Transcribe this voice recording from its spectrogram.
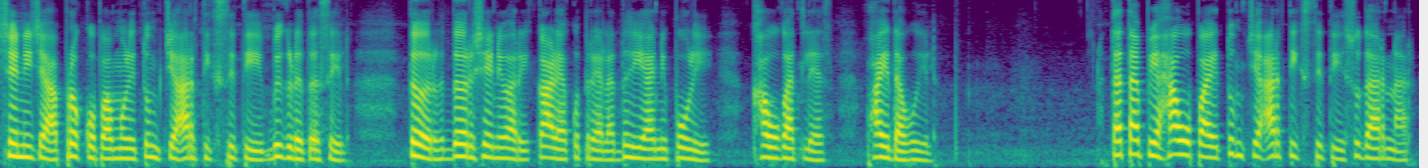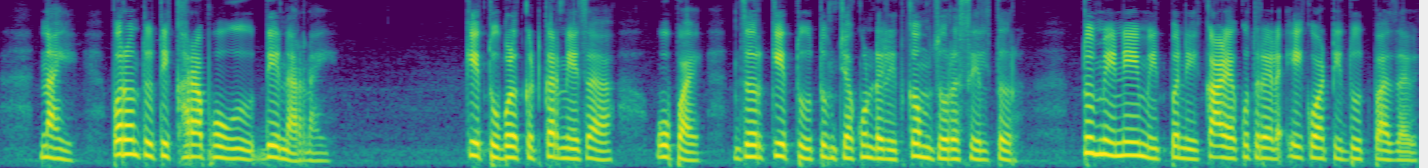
शनीच्या प्रकोपामुळे तुमची आर्थिक स्थिती बिघडत असेल. तर दर शनिवारी काळ्या कुत्र्याला दही आणि पोळी खाऊ घातल्यास फायदा होईल. तथापि हा उपाय तुमची आर्थिक स्थिती सुधारणार नाही परंतु ती खराब होऊ देणार नाही. केतू बळकट करण्याचा उपाय जर केतू तुमच्या कुंडलीत कमजोर असेल तर तुम्ही नियमितपणे काळ्या कुत्र्याला एक वाटी दूध पाजावे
